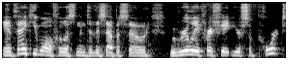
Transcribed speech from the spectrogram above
And thank you all for listening to this episode. We really appreciate your support.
